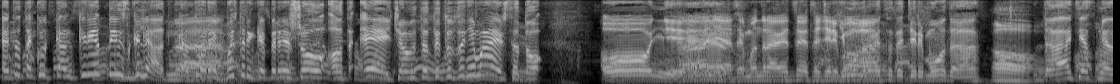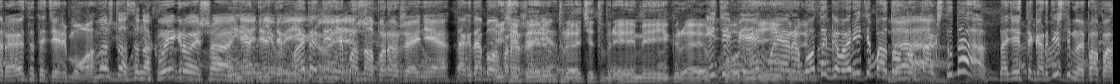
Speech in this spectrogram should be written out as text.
это такой конкретный взгляд, который быстренько перешел от «Эй, чем это ты тут занимаешься?» до «О, нет». А, нет, ему нравится это дерьмо. Ему нравится это дерьмо, да. О. Да, отец, мне нравится это дерьмо. Ну что, сынок, выигрываешь? А, нет, не, нет, не нет, в этот день я познал поражение. Тогда было И теперь поражение. он тратит время, играя И в теперь порно моя игры. работа говорить о подобном, Да. так что да. Надеюсь, ты гордишься мной, папа?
